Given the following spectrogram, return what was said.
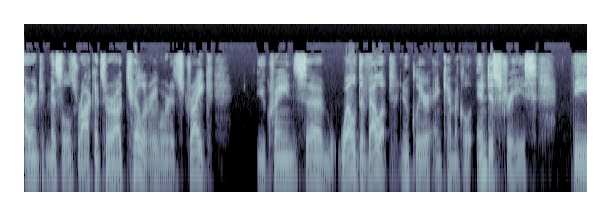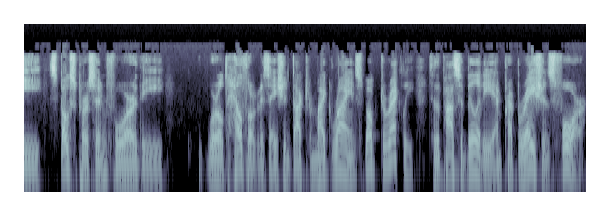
errant missiles, rockets, or artillery were to strike Ukraine's uh, well developed nuclear and chemical industries. The spokesperson for the World Health Organization, Dr. Mike Ryan, spoke directly to the possibility and preparations for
